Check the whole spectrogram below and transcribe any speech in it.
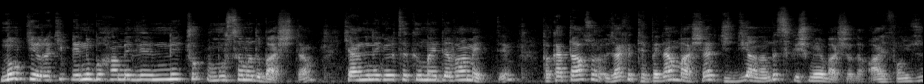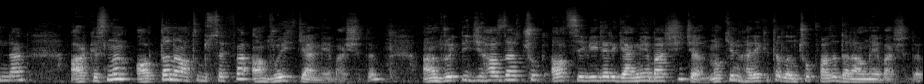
Nokia rakiplerinin bu hamlelerini çok umursamadı başta. Kendine göre takılmaya devam etti. Fakat daha sonra özellikle tepeden başlayarak ciddi anlamda sıkışmaya başladı. iPhone yüzünden. Arkasından alttan altı bu sefer Android gelmeye başladı. Android'li cihazlar çok alt seviyelere gelmeye başlayınca Nokia'nın hareket alanı çok fazla daralmaya başladı.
